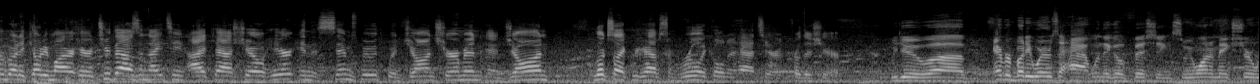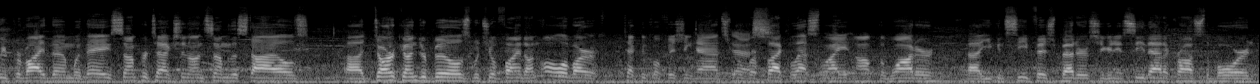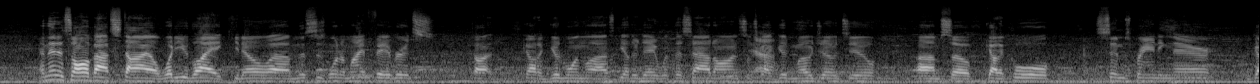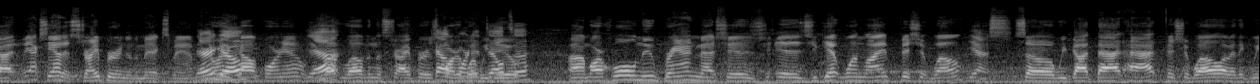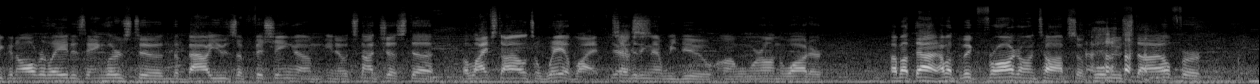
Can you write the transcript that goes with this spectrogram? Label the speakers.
Speaker 1: everybody, Cody Meyer here, 2019 ICAST show here in the Simms booth with John Sherman. And John, looks like we have some really cool new hats here for this year.
Speaker 2: We do. Uh, everybody wears a hat when they go fishing, so we want to make sure we provide them with a sun protection on some of the styles, uh, dark underbills, which you'll find on all of our technical fishing hats,
Speaker 1: Yes.
Speaker 2: reflect less light off the water. Uh, you can see fish better, so you're going to see that across the board. And then it's all about style. What do you like? You know, um, this is one of my favorites. Got, got a good one last the other day with this hat on, so it's
Speaker 1: Yeah.
Speaker 2: got good mojo too. Um, so got a cool Simms branding there. We got we actually had a striper into the mix, man.
Speaker 1: There you
Speaker 2: Northern
Speaker 1: go.
Speaker 2: California.
Speaker 1: Yeah.
Speaker 2: Lo- loving the striper is part of what we
Speaker 1: California
Speaker 2: do. Um, our whole new brand message is you get one life, fish it well.
Speaker 1: Yes.
Speaker 2: So we've got that hat, fish it well. I think we can all relate as anglers to the values of fishing. Um, you know, it's not just a, a lifestyle; it's a way of life. It's
Speaker 1: Yes.
Speaker 2: everything that we do uh, when we're on the water. How about that? How about the big frog on top? So cool new style for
